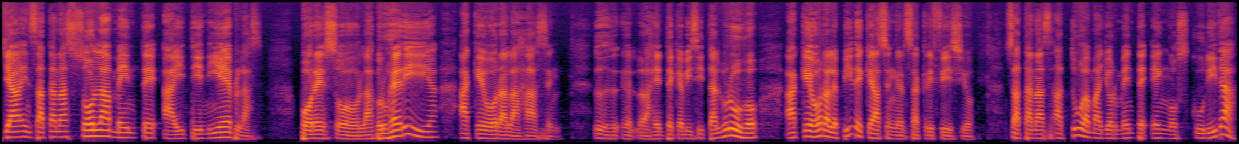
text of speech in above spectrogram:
Ya en Satanás solamente hay tinieblas. Por eso las brujerías, ¿a qué hora las hacen? Eh, la gente que visita al brujo, ¿a qué hora le pide que hacen el sacrificio? Satanás actúa mayormente en oscuridad,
